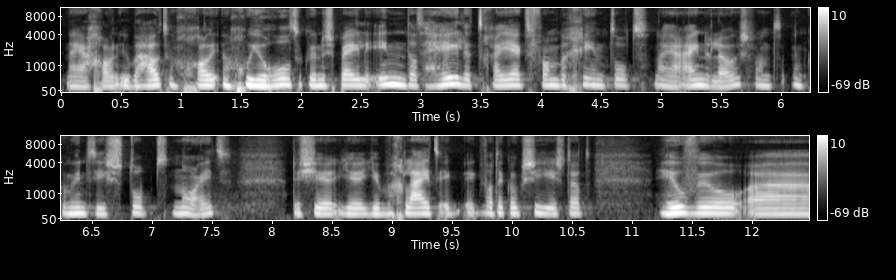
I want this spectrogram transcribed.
nou ja, gewoon überhaupt een, een goede rol te kunnen spelen in dat hele traject van begin tot nou ja, eindeloos. Want een community stopt nooit. Dus je, je, je begeleidt, ik, ik, wat ik ook zie is dat heel veel uh,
